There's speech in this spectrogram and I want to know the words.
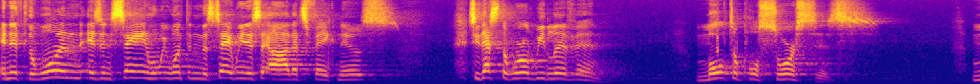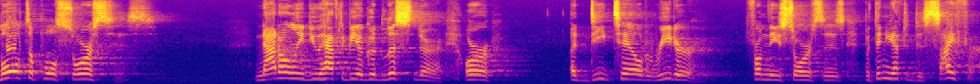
And if the one isn't saying what we want them to say, we just say, ah, that's fake news. See, that's the world we live in. Multiple sources. Multiple sources. Not only do you have to be a good listener or a detailed reader from these sources, but then you have to decipher.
